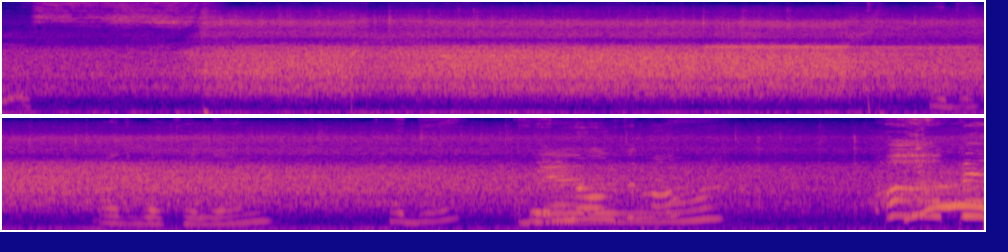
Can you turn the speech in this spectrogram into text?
Yes. Hadi. Hadi bakalım. Hadi. Belli oldu mu? Ah be.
